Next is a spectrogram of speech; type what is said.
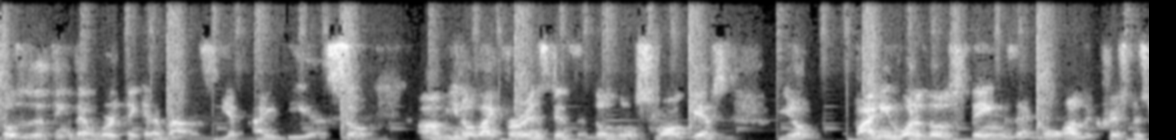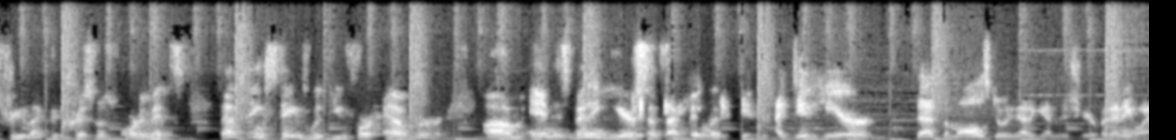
Those are the things that we're thinking about as gift ideas. So, um, you know, like for instance, those little small gifts you know, finding one of those things that go on the Christmas tree, like the Christmas ornaments, that thing stays with you forever. Um, and it's been a year since I've been with. I did hear that the mall's doing that again this year, but anyway,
